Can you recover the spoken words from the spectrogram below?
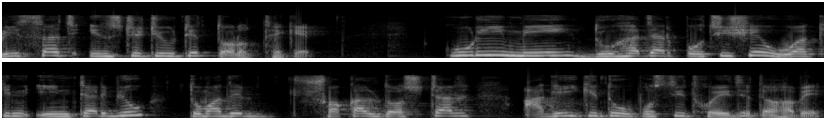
রিসার্চ ইনস্টিটিউটের তরফ থেকে। কুড়ি মে দু হাজার পঁচিশে ওয়াক ইন ইন্টারভিউ তোমাদের সকাল দশটার আগেই কিন্তু উপস্থিত হয়ে যেতে হবে।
